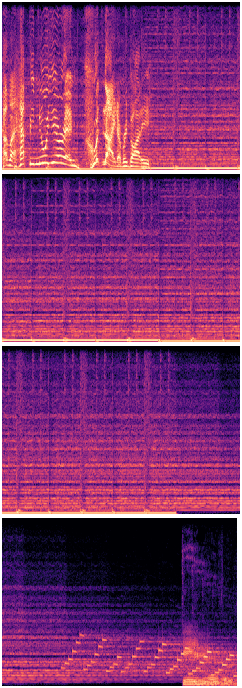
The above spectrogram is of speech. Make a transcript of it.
Have a happy new year and good night, everybody. Game over.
